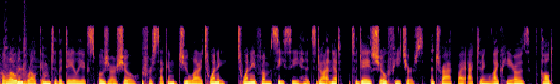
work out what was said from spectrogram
Hello and welcome to the Daily Exposure Show for 2nd July 2020 from cchits.net. Today's show features a track by Acting Like Heroes called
